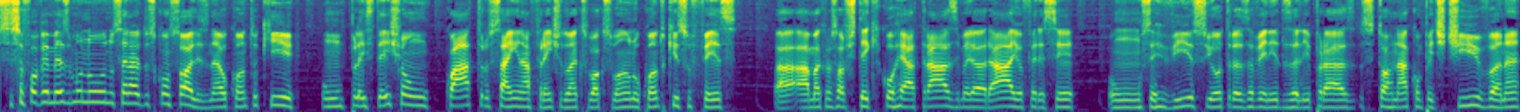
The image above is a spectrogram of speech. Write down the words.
se você for ver mesmo no, no cenário dos consoles, né? O quanto que um PlayStation 4 sair na frente do Xbox One, o quanto que isso fez a, a Microsoft ter que correr atrás e melhorar e oferecer um serviço e outras avenidas ali para se tornar competitiva, né?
